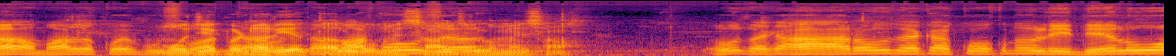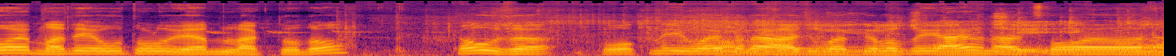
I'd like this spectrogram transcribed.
હા અમારે તો કોઈ પૂછવા મોજે જ ના આવે. પઢારિયા તાલુકો તમારે તો શું મહેસાણા જિલ્લો મહેસાણા. એવું છે કે હારું છે કે કોકનું લીધેલું હોય મને એવું થોડું એમ લાગતો હતો કહું છે કોક હોય કદાચ આજુબાજુ પેલો ભાઈ આવ્યો ને છ ને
